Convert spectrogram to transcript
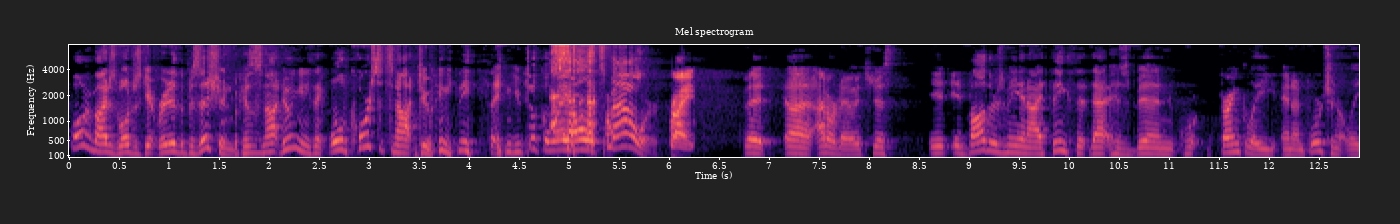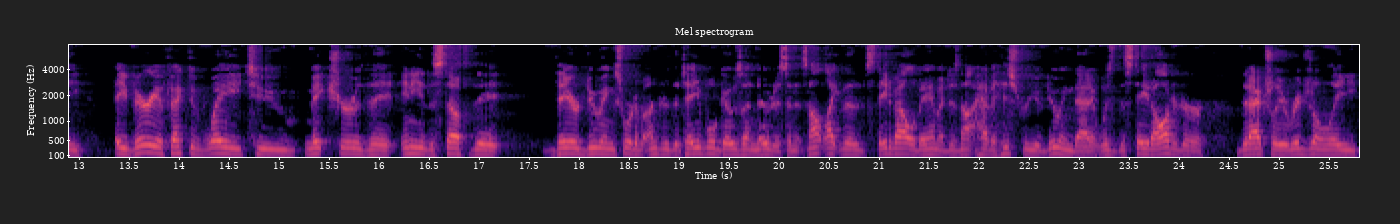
well, we might as well just get rid of the position because it's not doing anything. Well, of course, it's not doing anything. You took away all its power. right. But uh, I don't know. It's just it, it bothers me, and I think that that has been, frankly and unfortunately, a very effective way to make sure that any of the stuff that they're doing sort of under the table goes unnoticed. And it's not like the state of Alabama does not have a history of doing that. It was the state auditor that actually originally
